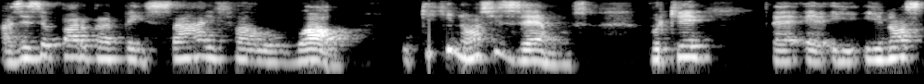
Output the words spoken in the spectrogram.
às vezes eu paro para pensar e falo, uau, o que, que nós fizemos? Porque, é, é, e, e nós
